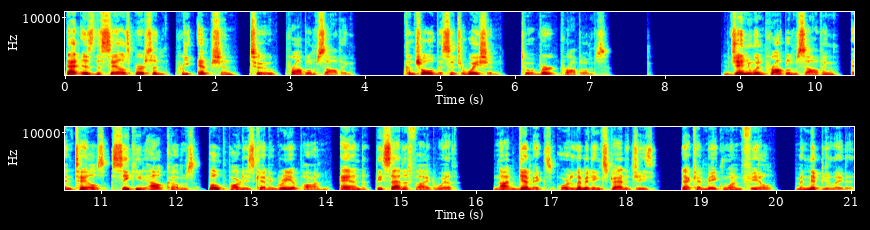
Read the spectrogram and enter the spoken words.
That is the salesperson preemption to problem solving. Control the situation to avert problems. Genuine problem solving entails seeking outcomes both parties can agree upon and be satisfied with, not gimmicks or limiting strategies that can make one feel manipulated.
